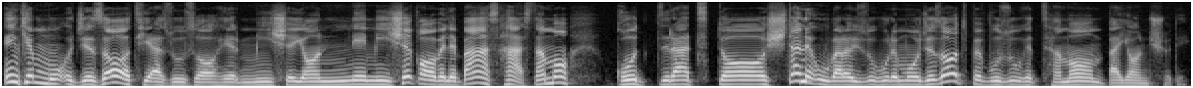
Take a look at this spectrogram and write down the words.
اینکه معجزاتی از او ظاهر میشه یا نمیشه قابل بحث هست اما قدرت داشتن او برای ظهور معجزات به وضوح تمام بیان شده.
